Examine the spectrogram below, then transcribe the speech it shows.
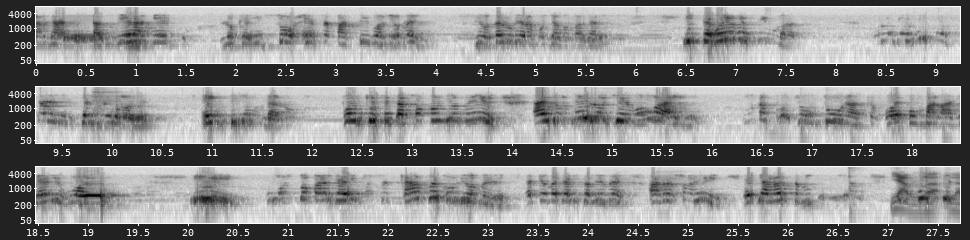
Margarita hubieran hecho lo que hizo ese partido a Lionel, Lionel hubiera apoyado a Margarita. Y te voy a decir más, Margarita entiéndalo, porque se casó con Lionel. A Lionel lo llevó ahí una coyuntura que fue con Balaguer y Juan. Y cuando Margarita se casa con Lionel, es que Margarita viene a resurgir. Ella antes tenía. Diablo, la- la-.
